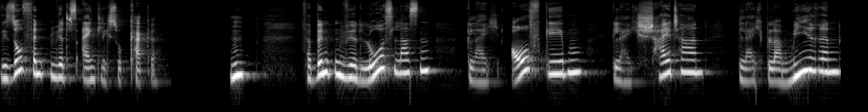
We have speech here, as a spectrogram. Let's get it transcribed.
Wieso finden wir das eigentlich so kacke? Hm? Verbinden wir loslassen, gleich aufgeben, gleich scheitern, gleich blamieren,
